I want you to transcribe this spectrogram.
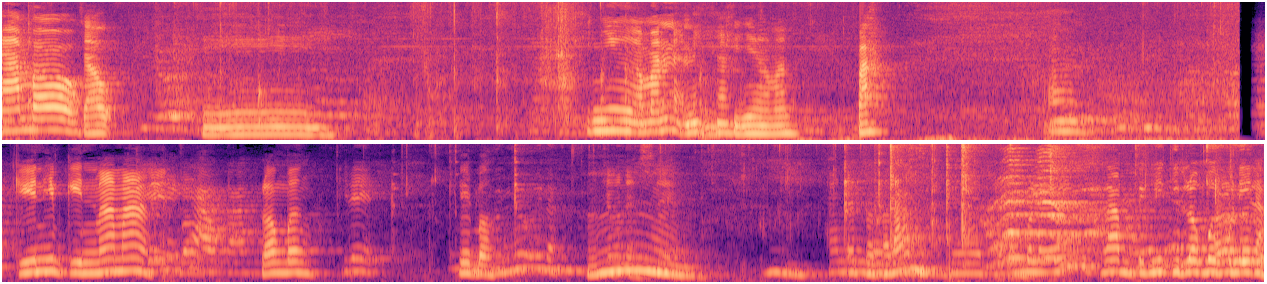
งามบ่เจ้านี่ขี้เหงื่อมันอันนี้นะกินยังมันไปอืมกินหิบกินมามาลองเบิ่งพี่เล็กเฮ็ดบ่อืมเป็นตัวกระลำมาเลยกระลำจะมีกินลงเบิ้งวันนี้นะ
